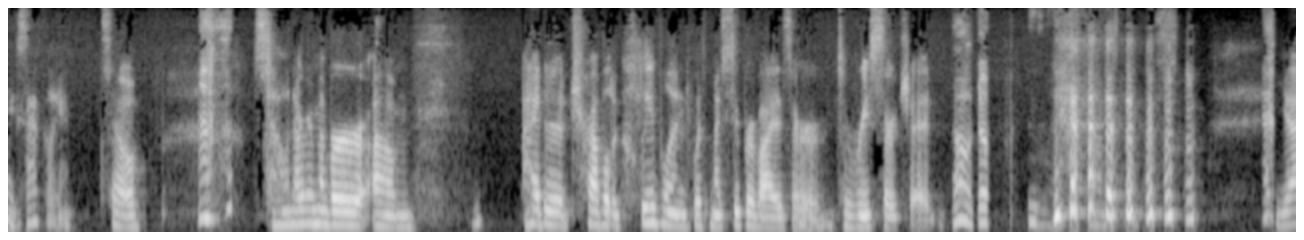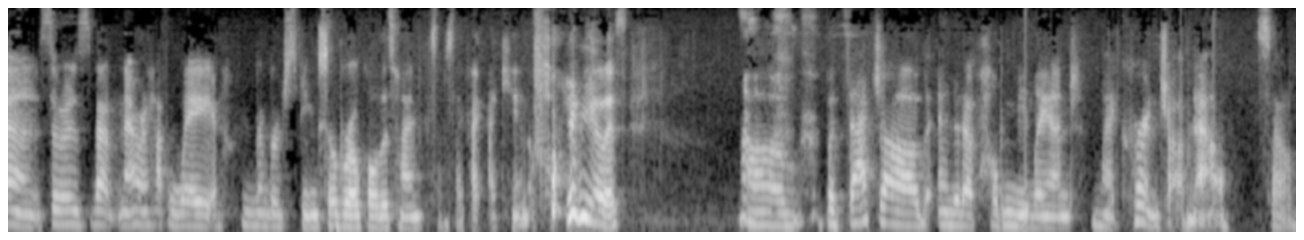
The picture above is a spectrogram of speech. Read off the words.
exactly so so and i remember um i had to travel to cleveland with my supervisor to research it Oh no. yeah so it was about an hour and a half away and i remember just being so broke all the time because i was like i, I can't afford any of this um, but that job ended up helping me land my current job now so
